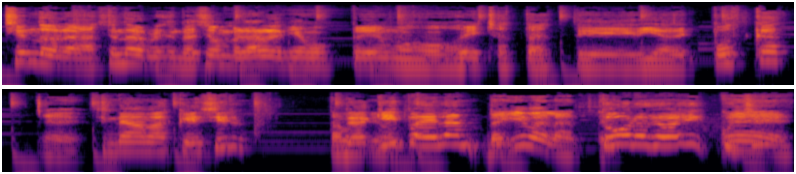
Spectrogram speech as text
Siendo la, haciendo la presentación larga que hemos, hemos hecho hasta este día del podcast, eh. sin nada más que decir, Estamos de aquí para adelante, De aquí para adelante. todo lo que vayas a escuchar,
